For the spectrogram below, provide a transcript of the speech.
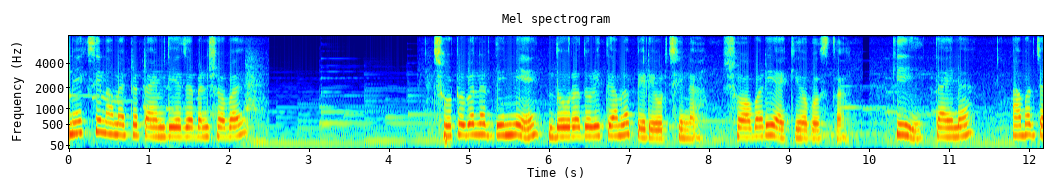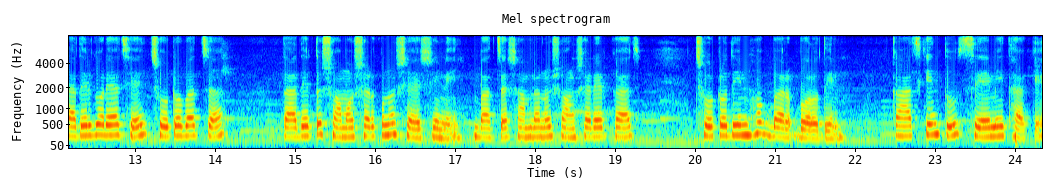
ম্যাক্সিমাম একটা টাইম দিয়ে যাবেন সবাই। ছোটবেলার দিন নিয়ে দৌড়াদৌড়িতে আমরা পেরে উঠছি না। সবারই একই অবস্থা। কি, তাই না? আবার যাদের ঘরে আছে ছোট বাচ্চা, তাদের তো সমস্যার কোনো শেষই নেই। বাচ্চা সামলানো সংসারের কাজ, ছোট দিন হোক বা বড় দিন, কাজ কিন্তু সেমই থাকে।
